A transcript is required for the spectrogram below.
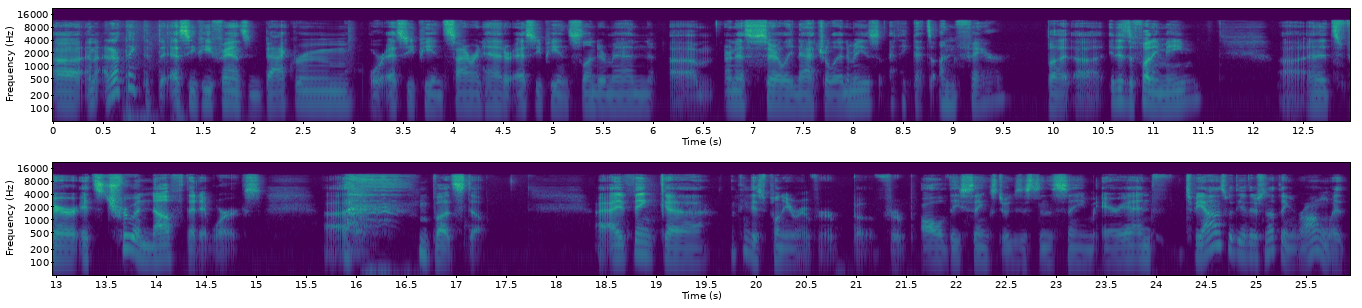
Uh, and I don't think that the SCP fans in Backroom, or SCP and Siren Head, or SCP and Slenderman um, are necessarily natural enemies. I think that's unfair, but uh, it is a funny meme. Uh, and it's fair. It's true enough that it works. Uh, but still, I, I think uh, I think there's plenty of room for for all of these things to exist in the same area. And to be honest with you, there's nothing wrong with,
